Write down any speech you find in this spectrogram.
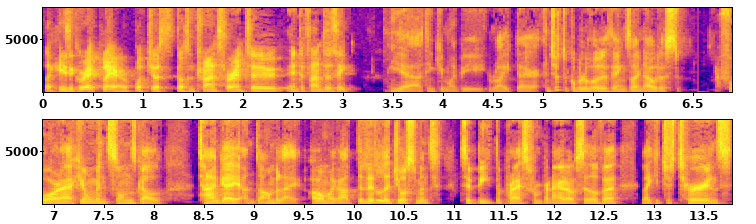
like he's a great player but just doesn't transfer into into fantasy. Yeah, I think you might be right there. And just a couple of other things I noticed for uh, Heung-min Son's goal, Tanguy Ndombele. Oh my God, the little adjustment to beat the press from Bernardo Silva, like it just turns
